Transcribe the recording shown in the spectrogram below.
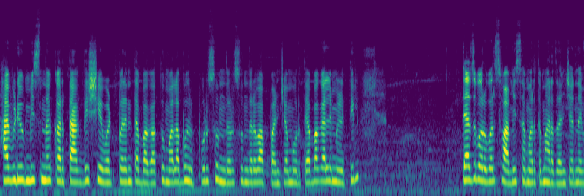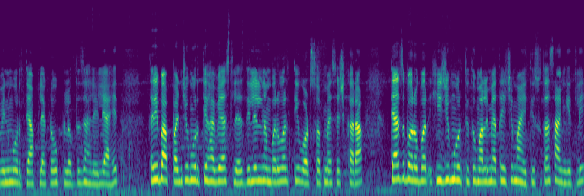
हा व्हिडिओ मिस न करता अगदी शेवटपर्यंत बघा. तुम्हाला भरपूर सुंदर सुंदर बाप्पांच्या मूर्त्या बघायला मिळतील. त्याचबरोबर स्वामी समर्थ महाराजांच्या नवीन मूर्त्या आपल्याकडे उपलब्ध झालेल्या आहेत. तरी बाप्पांची मूर्ती हवी असल्यास दिलेल्या नंबरवरती व्हॉट्सअप मेसेज करा. त्याचबरोबर ही जी मूर्ती तुम्हाला मी आता ह्याची माहितीसुद्धा सांगितली.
